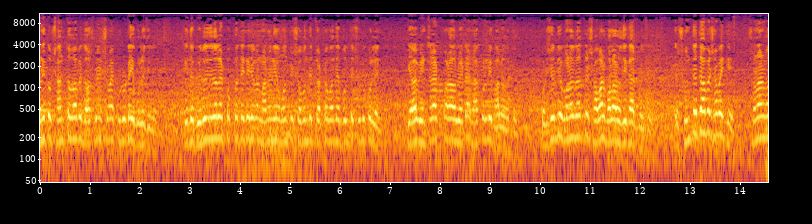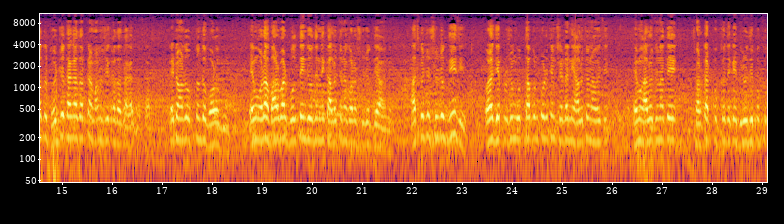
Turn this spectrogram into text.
উনি খুব শান্তভাবে দশ মিনিট সময় পুরোটাই বলেছিলেন। কিন্তু বিরোধী দলের পক্ষ থেকে যখন মাননীয় মন্ত্রী শোভনদেব চট্টোপাধ্যায় বলতে শুরু করলেন, যেভাবে ইন্টারাক্ট করা হলো, এটা না করলেই ভালো হতো। পরিষদীয় গণতন্ত্রে সবার বলার অধিকার রয়েছে। শুনতে তো হবে সবাইকে। শোনার মতো ধৈর্য থাকা দরকার, মানসিকতা থাকা দরকার। এটা আমাদের অত্যন্ত বড় গুণ। এবং ওরা বারবার বলতেন যে ওদের নাকি আলোচনা করার সুযোগ দেওয়া হয়নি। আজকে যে সুযোগ দিয়েছি, ওরা যে প্রসঙ্গ উত্থাপন করেছেন সেটা নিয়ে আলোচনা হয়েছে। এবং আলোচনাতে সরকার পক্ষ থেকে, বিরোধী পক্ষ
